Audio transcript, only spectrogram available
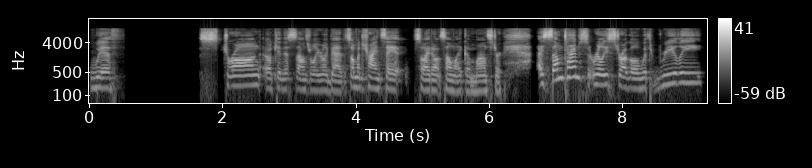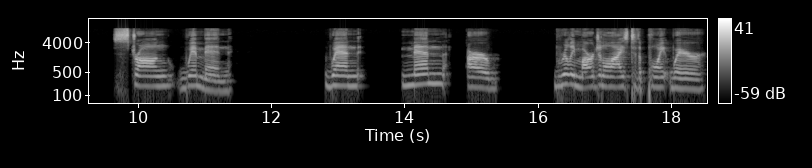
with strong okay this sounds really really bad so i'm going to try and say it so i don't sound like a monster. I sometimes really struggle with really strong women when men are really marginalized to the point where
